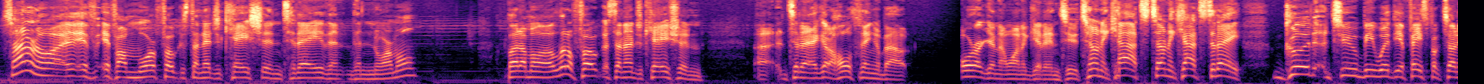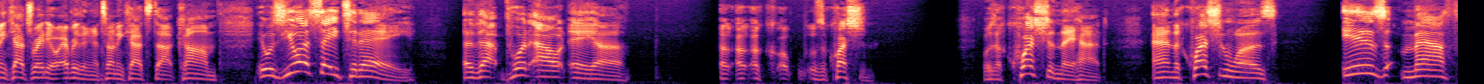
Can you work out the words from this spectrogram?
So I don't know if, if I'm more focused on education today than, than normal, but I'm a little focused on education uh, today. I got a whole thing about Oregon I want to get into. Tony Katz, Tony Katz today. Good to be with you. Facebook, Tony Katz Radio, everything at TonyKatz.com. It was USA Today that put out a, uh, a, a, a, it was a question. It was a question they had. And the question was, is math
